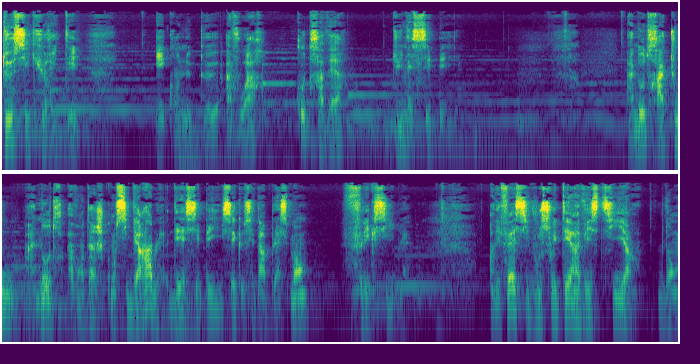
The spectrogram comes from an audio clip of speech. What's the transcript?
de sécurité et qu'on ne peut avoir travers d'une SCPI. Un autre atout, un autre avantage considérable des SCPI, c'est que c'est un placement flexible. En effet, si vous souhaitez investir dans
